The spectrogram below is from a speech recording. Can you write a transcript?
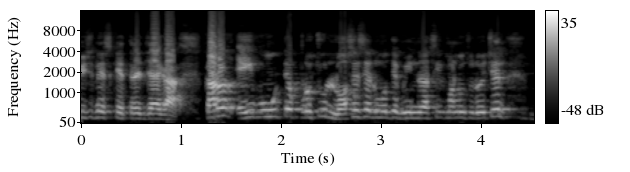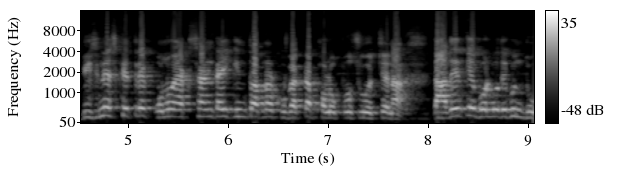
বিজনেস ক্ষেত্রের জায়গা। কারণ এই মুহূর্তে প্রচুর লসেসের মধ্যে মীন রাশির মানুষ রয়েছেন। বিজনেস ক্ষেত্রে কোনো অ্যাকশনটাই কিন্তু আপনার খুব একটা ফলপ্রসূ হচ্ছে না। তাদেরকে বলব দেখুন দু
